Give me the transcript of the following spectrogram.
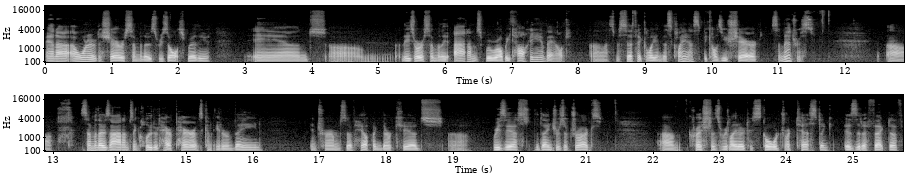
And I, I wanted to share some of those results with you. And um, these are some of the items we will be talking about uh, specifically in this class because you share some interest. Uh, some of those items included how parents can intervene in terms of helping their kids uh, resist the dangers of drugs. Um, questions related to school drug testing. Is it effective?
